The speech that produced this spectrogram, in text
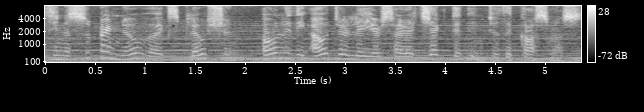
But in a supernova explosion, only the outer layers are ejected into the cosmos.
